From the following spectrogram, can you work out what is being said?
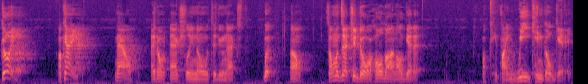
Good. Okay. Now, I don't actually know what to do next. What? Oh, someone's at your door. Hold on, I'll get it. Okay, fine. We can go get it.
